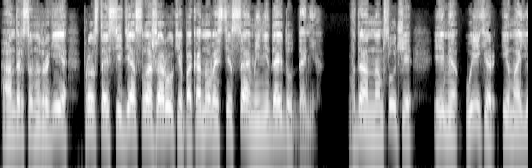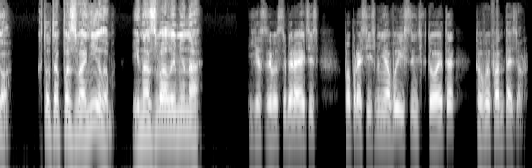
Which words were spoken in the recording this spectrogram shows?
Андерсон и другие просто сидят сложа руки, пока новости сами не дойдут до них. В данном случае имя Уикер и мое. Кто-то позвонил им и назвал имена. Если вы собираетесь попросить меня выяснить, кто это, то вы фантазер.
